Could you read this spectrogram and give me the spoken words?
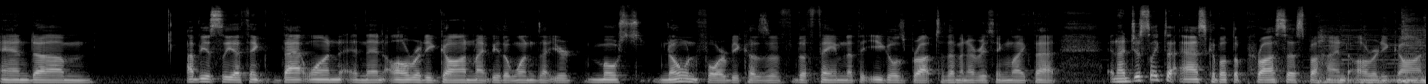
and um, obviously, I think that one and then Already Gone might be the one that you're most known for because of the fame that the Eagles brought to them and everything like that. And I'd just like to ask about the process behind Already Gone.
